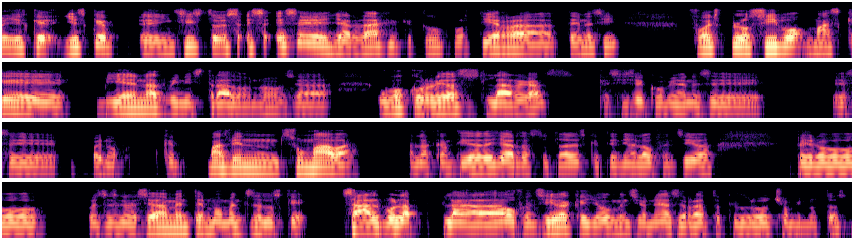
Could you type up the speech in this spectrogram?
y es que, y es que eh, insisto, ese yardaje que tuvo por tierra Tennessee fue explosivo más que bien administrado, ¿no? O sea, hubo corridas largas que sí se comían ese, ese, bueno, que más bien sumaba a la cantidad de yardas totales que tenía la ofensiva, pero pues desgraciadamente en momentos en los que salvo la, la, ofensiva que yo mencioné hace rato, que duró ocho minutos,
